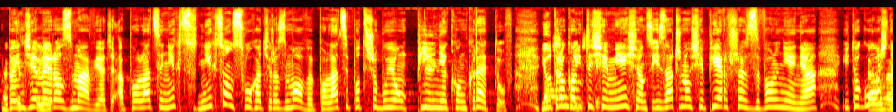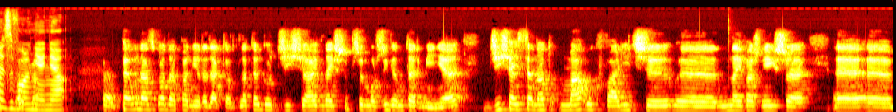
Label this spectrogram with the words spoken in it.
tak będziemy rozmawiać, a Polacy nie, ch nie, chcą słuchać rozmowy. Polacy potrzebują pilnie konkretów. Jutro kończy się miesiąc i zaczną się pierwsze zwolnienia i to głośne zwolnienia. Pełna zgoda, pani redaktor. Dlatego dzisiaj, w najszybszym możliwym terminie, dzisiaj Senat ma uchwalić e, najważniejsze, e, e,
